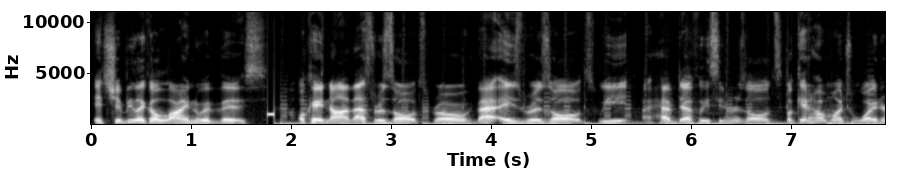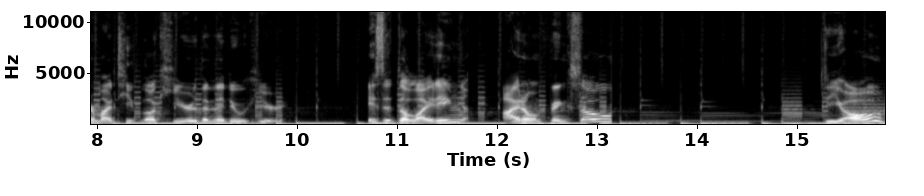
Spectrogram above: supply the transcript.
it should be like aligned with this. Okay, nah, that's results, bro. That is results. We have definitely seen results. Look at how much whiter my teeth look here than they do here. Is it the lighting? I don't think so. Do y'all?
